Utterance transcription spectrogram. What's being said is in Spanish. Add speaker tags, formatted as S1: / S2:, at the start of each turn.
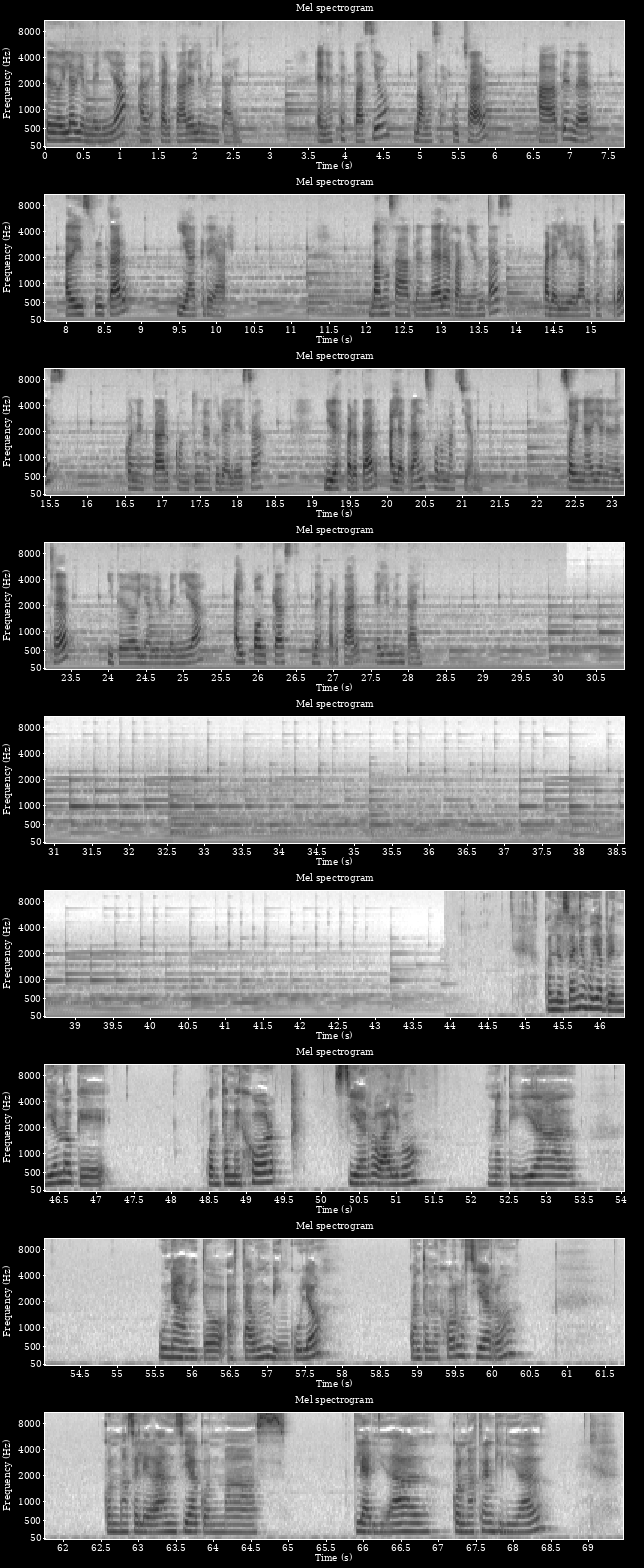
S1: Te doy la bienvenida a Despertar Elemental. En este espacio vamos a escuchar, a aprender, a disfrutar y a crear. Vamos a aprender herramientas para liberar tu estrés, conectar con tu naturaleza y despertar a la transformación. Soy Nadia Nedelchev y te doy la bienvenida al podcast Despertar Elemental.
S2: Con los años voy aprendiendo que cuanto mejor cierro algo, una actividad, un hábito, hasta un vínculo, cuanto mejor lo cierro, con más elegancia, con más claridad, con más tranquilidad,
